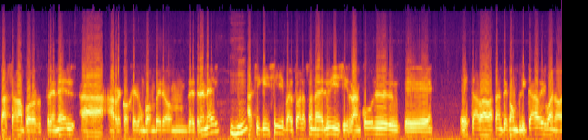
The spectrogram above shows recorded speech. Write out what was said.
pasaban por Trenel a, recoger un bombero de Trenel. Así que sí, para toda la zona de Luis y Rancul, que estaba bastante complicado y bueno,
